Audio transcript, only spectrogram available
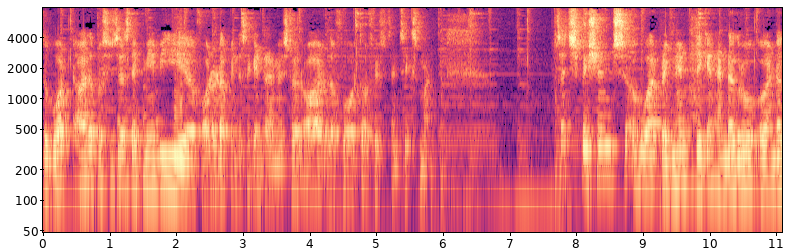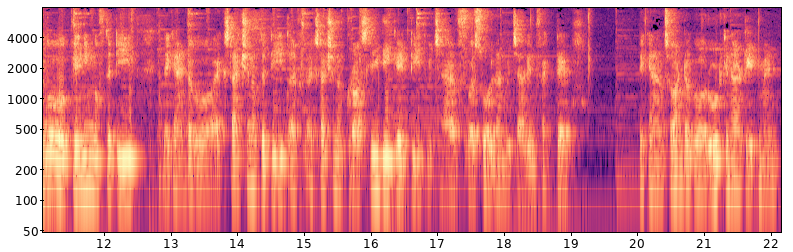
so what are the procedures that may be uh, followed up in the second trimester or the fourth or fifth and sixth month? Such patients who are pregnant they can undergo undergo cleaning of the teeth they can undergo extraction of the teeth, extraction of grossly decayed teeth which have uh, swollen, which are infected. They can also undergo root canal treatment.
